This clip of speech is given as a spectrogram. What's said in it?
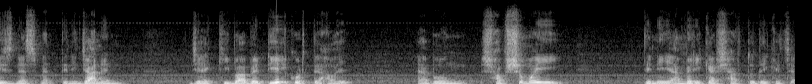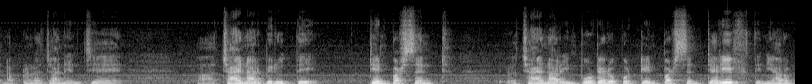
বিজনেসম্যান তিনি জানেন যে কীভাবে ডিল করতে হয় এবং সবসময়ই তিনি আমেরিকার স্বার্থ দেখেছেন। আপনারা জানেন যে চায়নার বিরুদ্ধে টেন পার্সেন্ট চায়নার ইম্পোর্টের ওপর টেন পার্সেন্ট ট্যারিফ তিনি আরোপ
